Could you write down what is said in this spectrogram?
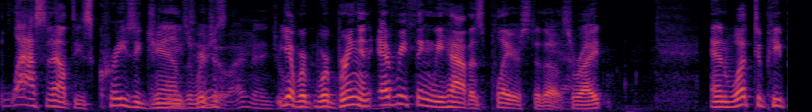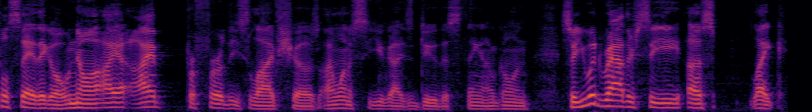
blasting out these crazy jams, and we're just I've been enjoying yeah, we're we're bringing everything we have as players to those, right? And what do people say? They go, "No, I I prefer these live shows. I want to see you guys do this thing." And I'm going, "So you would rather see us like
